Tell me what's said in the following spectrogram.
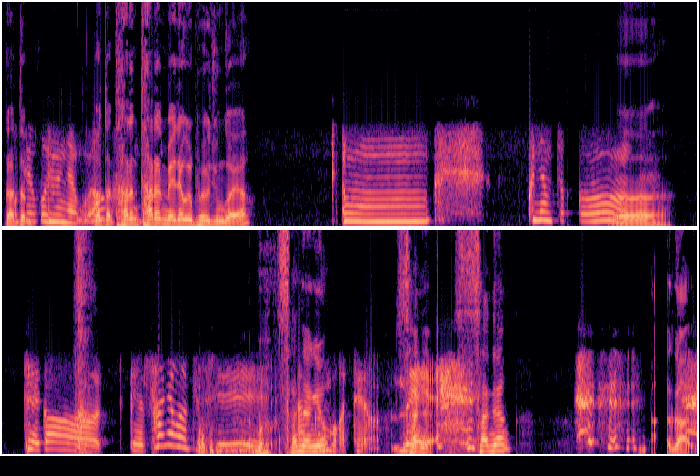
그러니까 어떻게 어떤, 보셨냐고요? 어떤 다른, 다른 매력을 보여준 거예요? 음, 그냥 조금 어. 제가 이렇게 사냥하듯이 뭐, 사냥이요? 것 같아요. 네. 사냥? 사냥? 아, 그러니까,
